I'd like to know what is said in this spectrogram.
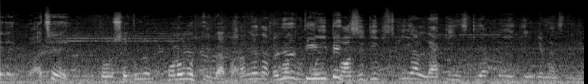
এ, আছে। তো সেগুলো পরবর্তী ব্যাপার। তিনটে পজিটিভস কি আর ল্যাকিংস কি আপনি এই তিনটে ম্যাচ থেকে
